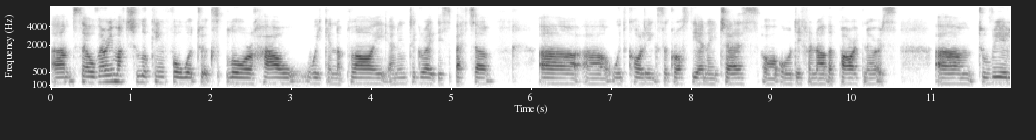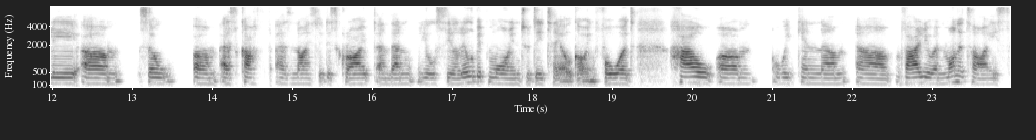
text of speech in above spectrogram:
Um, so very much looking forward to explore how we can apply and integrate this better uh, uh, with colleagues across the NHS or, or different other partners um, to really um, so um, as Kath has nicely described, and then you'll see a little bit more into detail going forward, how um, we can um, uh, value and monetize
